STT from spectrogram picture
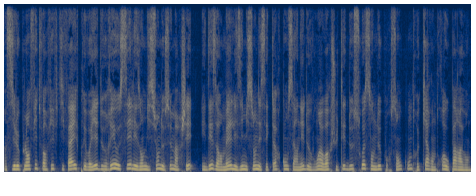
Ainsi, le plan Fit for 55 prévoyait de rehausser les ambitions de ce marché et désormais, les émissions des secteurs concernés devront avoir chuté de 62% contre 43% auparavant.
